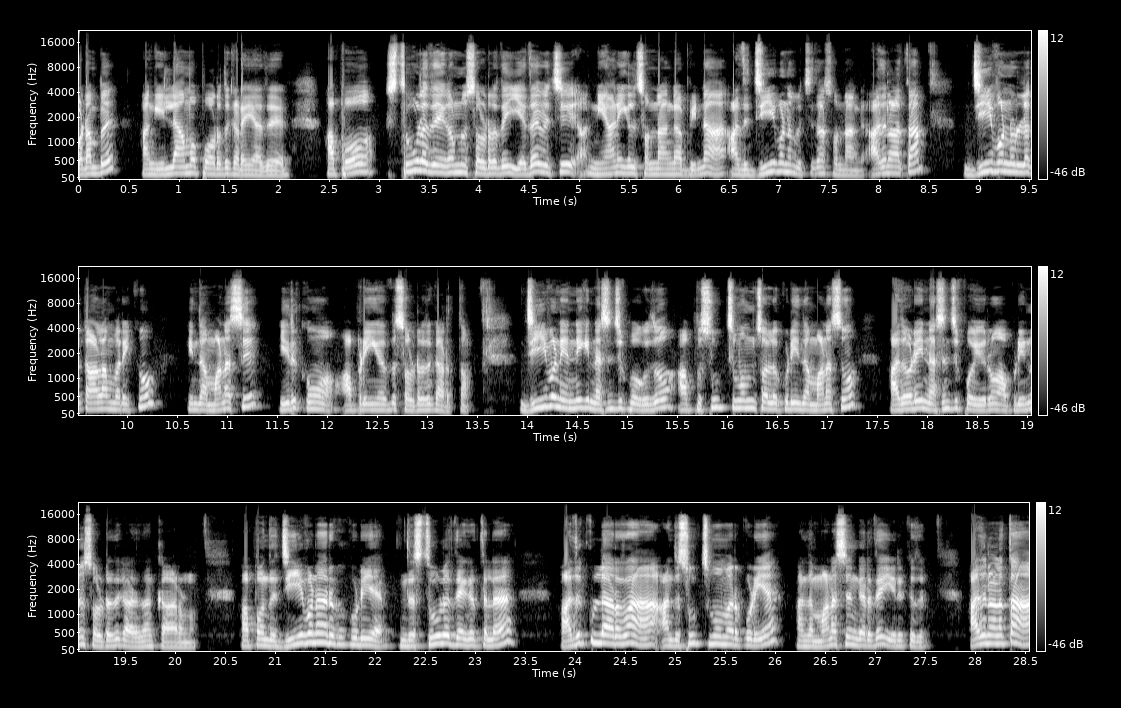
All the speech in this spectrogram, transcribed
உடம்பு அங்கே இல்லாமல் போகிறது கிடையாது. அப்போது ஸ்தூல தேகம்னு சொல்கிறது எதை வச்சு ஞானிகள் சொன்னாங்க அப்படின்னா அது ஜீவனை வச்சு தான் சொன்னாங்க. அதனால தான் ஜீவன் உள்ள காலம் வரைக்கும் இந்த மனசு இருக்கும் அப்படிங்கிறது சொல்கிறதுக்கு அர்த்தம். ஜீவன் என்றைக்கு நசிஞ்சு போகுதோ அப்போ சூட்சமம்னு சொல்லக்கூடிய இந்த மனசும் அதோடய நசிஞ்சு போயிடும் அப்படின்னு சொல்கிறதுக்கு அதுதான் காரணம். அப்போ அந்த ஜீவனாக இருக்கக்கூடிய இந்த ஸ்தூல தேகத்தில் அதுக்குள்ளார தான் அந்த சூட்சமமாக இருக்கக்கூடிய அந்த மனசுங்கிறதே இருக்குது. அதனால தான்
